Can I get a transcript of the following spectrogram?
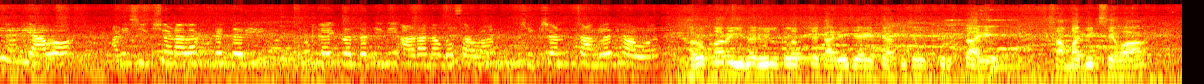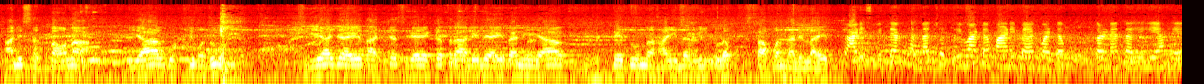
घेऊन यावं आणि शिक्षणाला कुठेतरी कुठल्याही पद्धतीने आडा न बसावा. शिक्षण चांगलं घ्यावं. खरोखर इनर व्हील क्लबचे कार्य जे आहे ते अतिशय उत्कृष्ट आहे. सामाजिक सेवा आणि सद्भावना या गोष्टीमधून स्त्रिया ज्या आहेत आजच्या स्त्रिया एकत्र आलेल्या आहेत आणि या घटनेतून हा इनर व्हील क्लब स्थापन झालेला आहे. चाळीस विद्यार्थ्यांना छत्री वाटप आणि बॅग वाटप करण्यात आलेली आहे.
